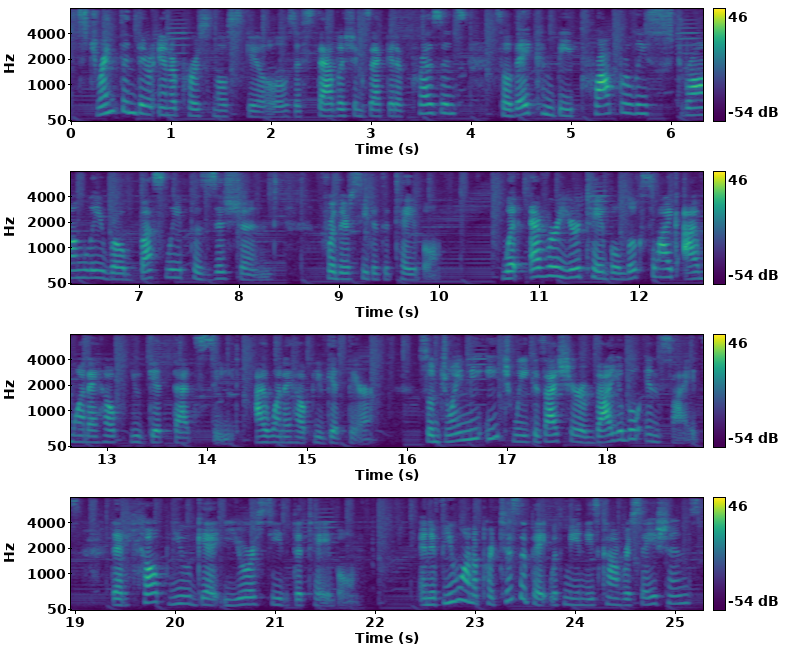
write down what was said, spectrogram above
strengthen their interpersonal skills, establish executive presence so they can be properly, strongly, robustly positioned for their seat at the table. Whatever your table looks like, I want to help you get that seat. I want to help you get there. So join me each week as I share valuable insights that help you get your seat at the table. And if you want to participate with me in these conversations,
